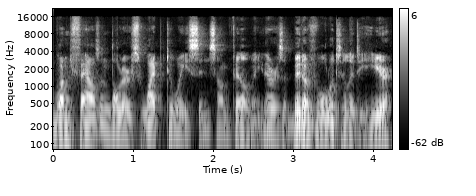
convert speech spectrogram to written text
$1000 wiped away since i'm filming. There's a bit of volatility here.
